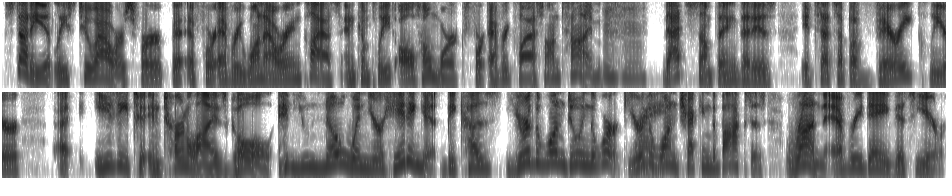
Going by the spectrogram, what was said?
study at least 2 hours for uh, for every 1 hour in class and complete all homework for every class on time. Mm-hmm. That's something that is it sets up a very clear uh, easy to internalize goal and you know when you're hitting it because you're the one doing the work you're the one checking the boxes run every day this year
